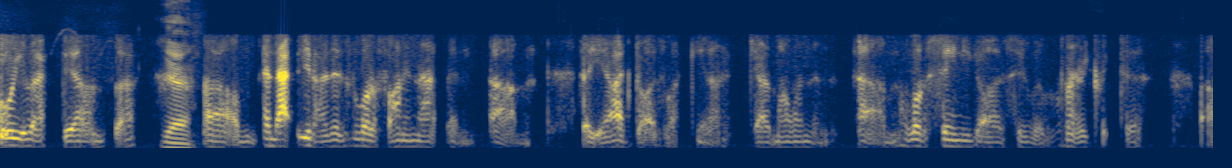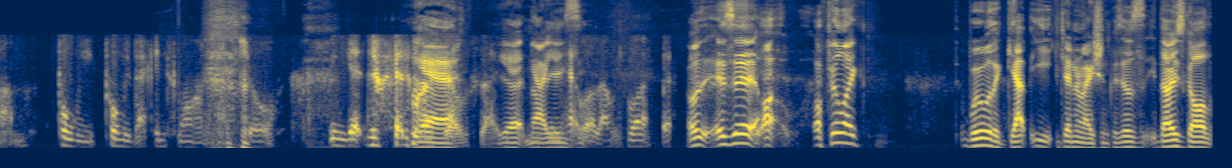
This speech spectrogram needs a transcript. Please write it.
pull you back down. So yeah. Um, and that you know, there's a lot of fun in that, and um, so yeah, I had guys like you know Jarrod Mullen and um, a lot of senior guys who were very quick to um, pull me pull me back into line and make sure didn't get ahead of yeah. myself. So yeah, no, you. How well that was like, but oh, is it? Yeah. I, I feel like we were the gap generation because it was those guys,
